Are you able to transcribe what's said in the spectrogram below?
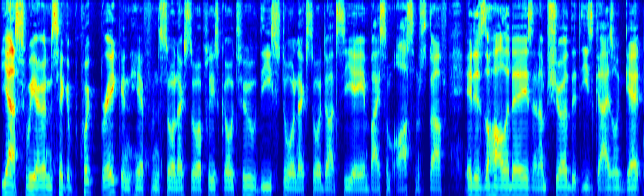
Yes, we are going to take a quick break and hear from the store next door. Please go to thestorenextdoor.ca and buy some awesome stuff. It is the holidays, and I'm sure that these guys will get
